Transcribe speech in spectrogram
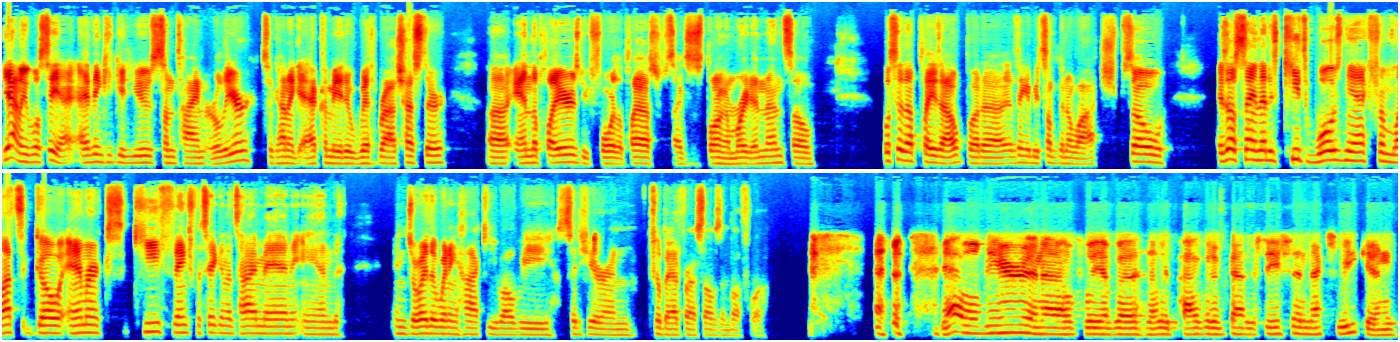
yeah, I mean, we'll see. I, I think he could use some time earlier to kind of get acclimated with Rochester uh, and the players before the playoffs, besides just throwing them right in then. So we'll see how that plays out, but uh, I think it'd be something to watch. So as I was saying, that is Keith Wozniak from Let's Go Amerks. Keith, thanks for taking the time, man, and enjoy the winning hockey while we sit here and feel bad for ourselves in Buffalo. yeah, we'll be here and uh, hopefully have uh, another positive conversation next week. And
